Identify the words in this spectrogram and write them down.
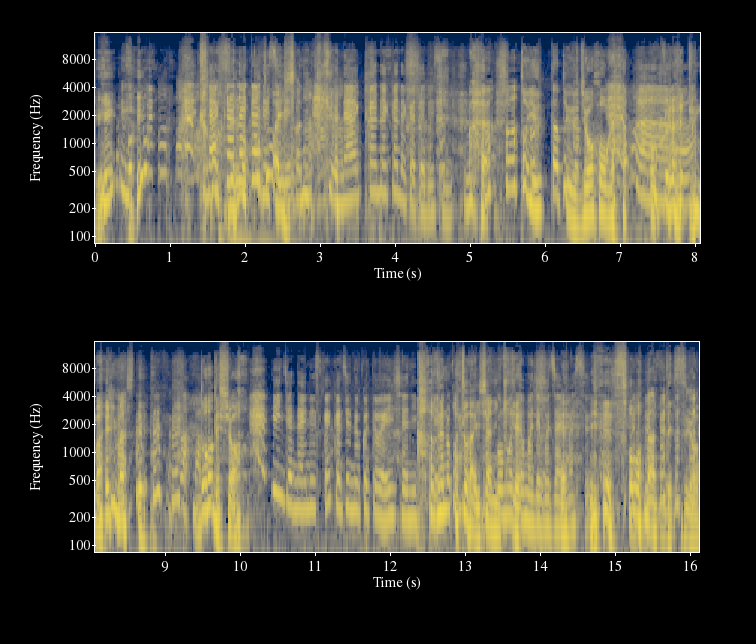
え？なかなかですね。なかなかな方ですね。と言ったという情報が 送られてまいりまして、どうでしょう？いいんじゃないですか？風のことは医者に風のことは医者に。ごもでございます。そうなんですよ。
